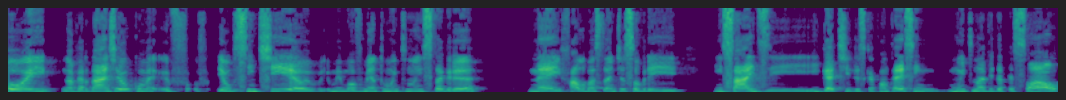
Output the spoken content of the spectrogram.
Foi, na verdade, eu, come... eu, sentia, eu, eu me movimento muito no Instagram, né? E falo bastante sobre insights e, e, gatilhos que acontecem muito na vida pessoal,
